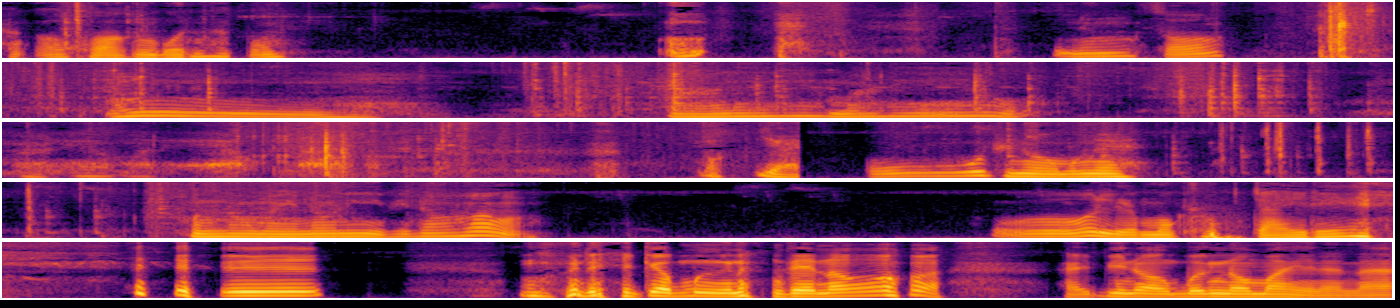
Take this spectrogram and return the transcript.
หักเอาขอข้างบนครับผม หนึ่งสองนี่มาแล้วมาแล้วมาแล้วมาแล้วบักใหญ่โอ้ยพี่น้องมึงไงมึงน้องไหมน้องนี่พี่น้องโอ้เหลียวมกทุกใจดิมือใดกับมือนั่นแต่เนาะให้พี่น้องเบิ้งน้องใหม่นะนะ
